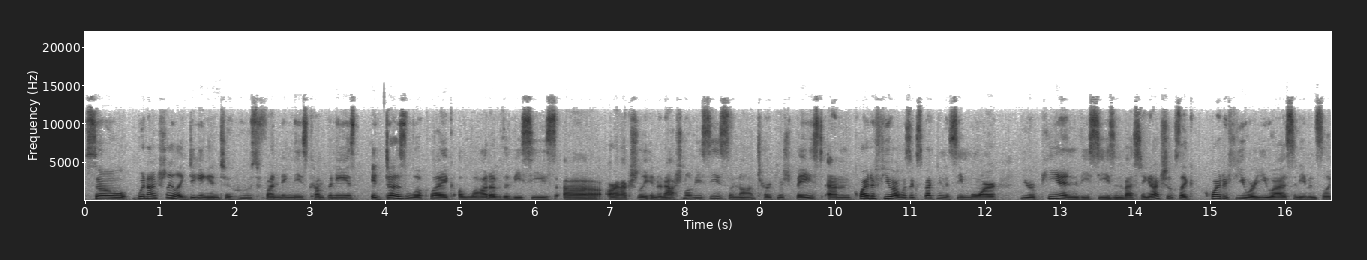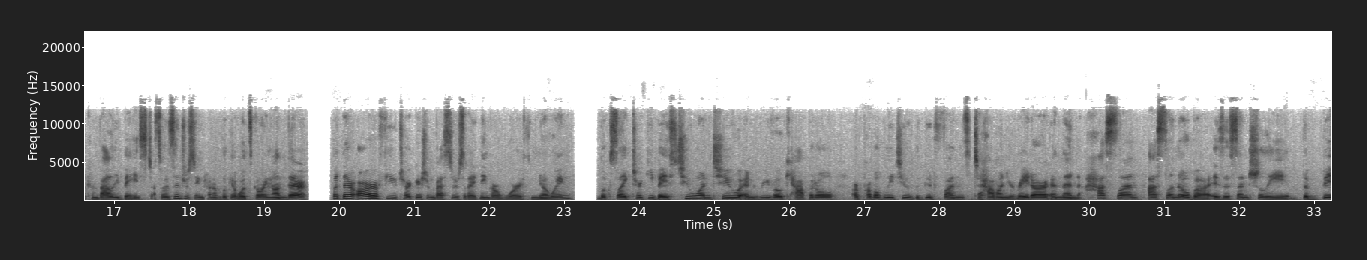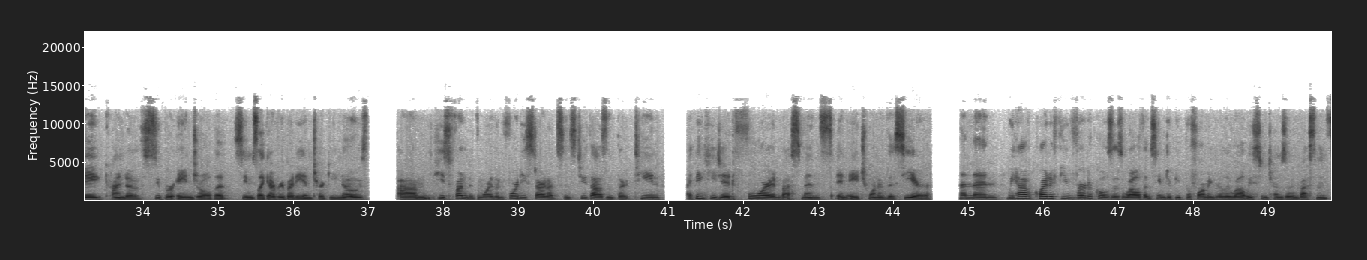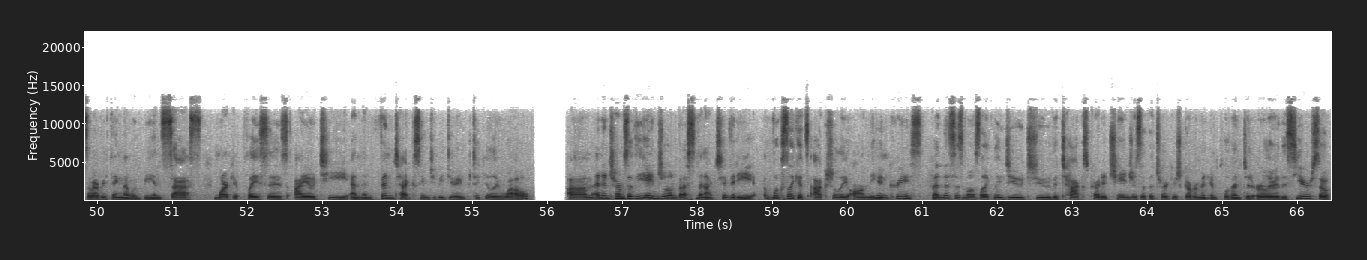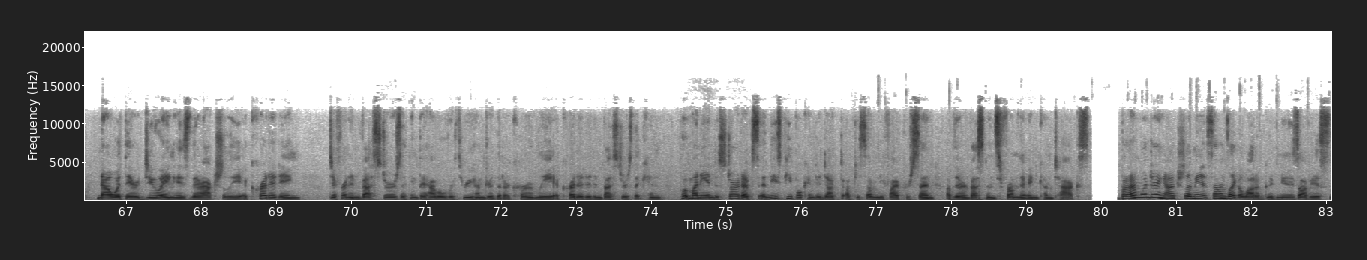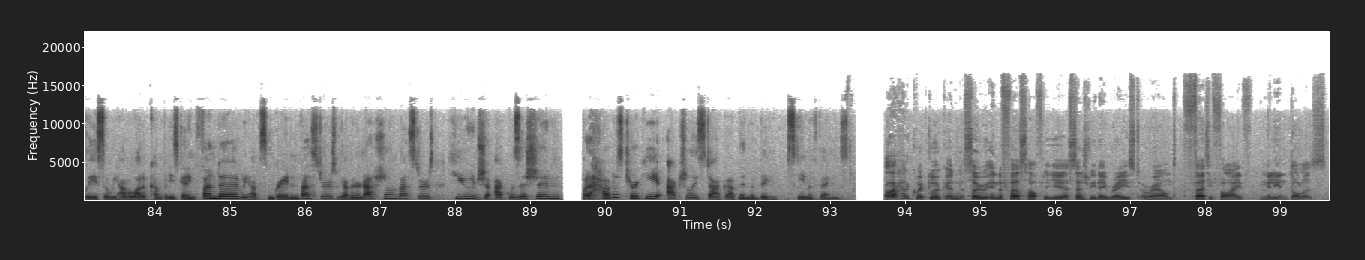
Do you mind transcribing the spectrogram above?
So when actually like digging into who's funding these companies, it does look like a lot of the VCs uh, are actually international VCs, so not Turkish based, and quite a few. I was expecting to see more European VCs investing. It actually looks like quite a few are US and even Silicon Valley based. So it's interesting to kind of look at what's going on there. But there are a few Turkish investors that I think are worth knowing. Looks like Turkey based 212 and Revo Capital are probably two of the good funds to have on your radar. And then Hasan Aslanoba is essentially the big kind of super angel that seems like everybody in Turkey knows. Um, he's funded more than 40 startups since 2013. I think he did four investments in H1 of this year. And then we have quite a few verticals as well that seem to be performing really well, at least in terms of investment. So everything that would be in SaaS, marketplaces, IoT, and then fintech seem to be doing particularly well. Um, and in terms of the angel investment activity, it looks like it's actually on the increase. And this is most likely due to the tax credit changes that the Turkish government implemented earlier this year. So now what they're doing is they're actually accrediting different investors. I think they have over 300 that are currently accredited investors that can put money into startups. And these people can deduct up to 75% of their investments from their income tax. But I'm wondering actually, I mean, it sounds like a lot of good news, obviously. So we have a lot of companies getting funded, we have some great investors, we have international investors, huge acquisition. But how does Turkey actually stack up in the big scheme of things? I had a quick look, and so in the first half of the year, essentially they raised around $35 million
